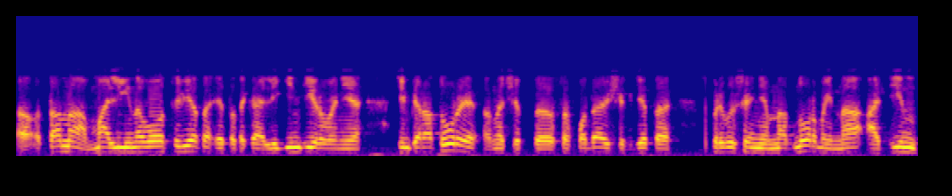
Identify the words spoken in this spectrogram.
Э, тона малинового цвета, это такая легендирование температуры, значит, э, совпадающих где-то с превышением над нормой на 1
